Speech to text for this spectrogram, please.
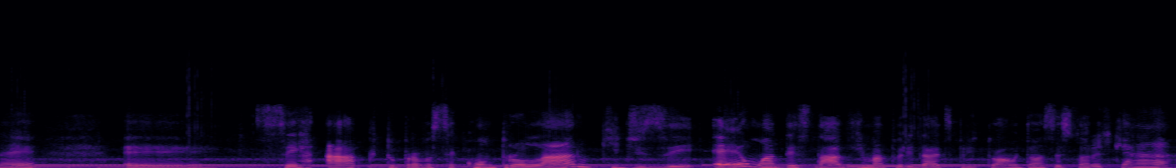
né? É, ser apto para você controlar o que dizer é um atestado de maturidade espiritual. Então, essa história de que, ah,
